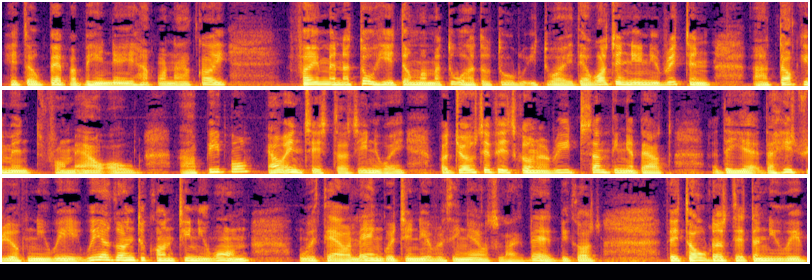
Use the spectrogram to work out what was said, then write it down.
he tau pepa pihine i hako nā koi. Whai mana tohi e tau tau tūru i tuai. There wasn't any written uh, document from our old uh, people, our ancestors anyway, but Joseph is going to read something about the, uh, the history of Niue. We are going to continue on with our language and everything else like that because they told us that the Niue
